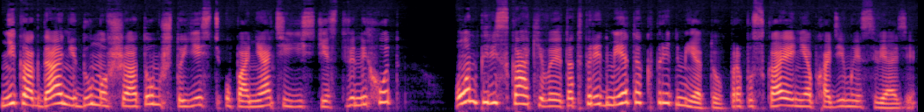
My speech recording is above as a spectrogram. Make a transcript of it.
Никогда не думавши о том, что есть у понятия естественный ход – он перескакивает от предмета к предмету, пропуская необходимые связи.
